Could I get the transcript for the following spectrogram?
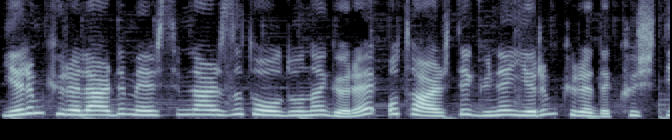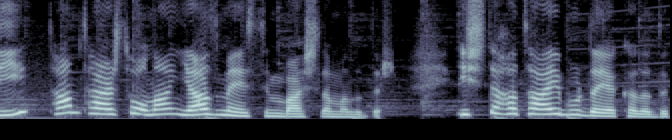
Yarım kürelerde mevsimler zıt olduğuna göre o tarihte güney yarım kürede kış değil, tam tersi olan yaz mevsimi başlamalıdır. İşte hatayı burada yakaladık.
